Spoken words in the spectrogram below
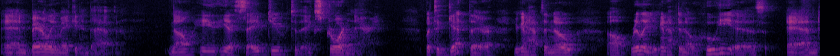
and barely make it into heaven. No, he, he has saved you to the extraordinary. But to get there, you're going to have to know, uh, really, you're going to have to know who He is. And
